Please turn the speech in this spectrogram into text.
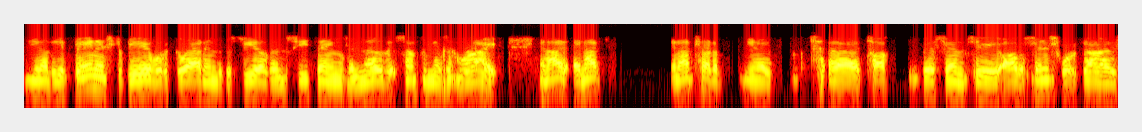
you know the advantage to be able to go out into the field and see things and know that something isn't right. And I and I and I try to you know t- uh, talk this into all the finish work guys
